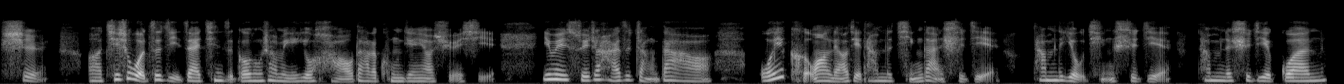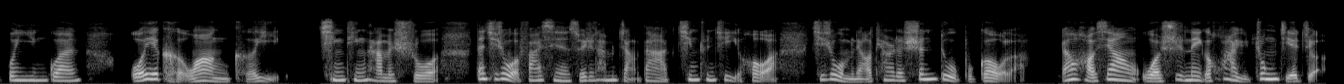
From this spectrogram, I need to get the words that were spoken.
是啊，其实我自己在亲子沟通上面也有好大的空间要学习，因为随着孩子长大啊。我也渴望了解他们的情感世界、他们的友情世界、他们的世界观、婚姻观。我也渴望可以倾听他们说，但其实我发现，随着他们长大，青春期以后啊，其实我们聊天的深度不够了。然后好像我是那个话语终结者，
